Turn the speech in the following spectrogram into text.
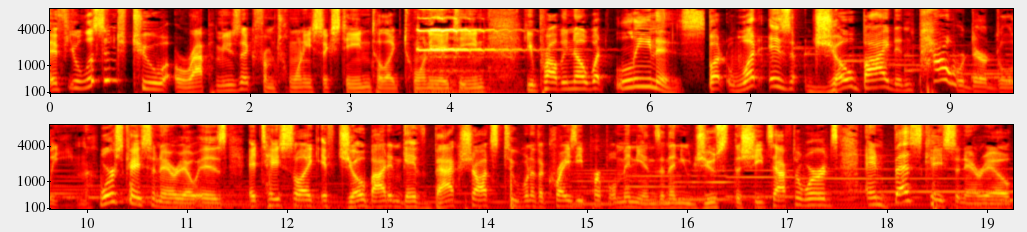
If you listened to rap music from 2016 to like 2018, you probably know what lean is. But what is Joe Biden powdered lean? Worst case scenario is it tastes like if Joe Biden gave back shots to one of the crazy purple minions and then you juiced the sheets afterwards. And best case scenario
